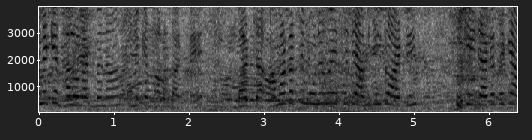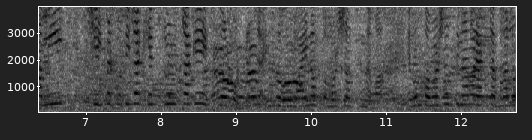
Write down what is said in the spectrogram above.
অনেকের ভালো লাগবে না, অনেকের ভালো লাগবে। বাট আমার কাছে মনে হয়েছে যে আমি যেহেতু আর্টিস্ট তো সেই জায়গা থেকে আমি শিল্পের প্রতিটা ক্ষেত্রটাকে এক্সপ্লোর করতে চাই। So why not commercial cinema এবং কমার্শিয়াল সিনেমার একটা ভালো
